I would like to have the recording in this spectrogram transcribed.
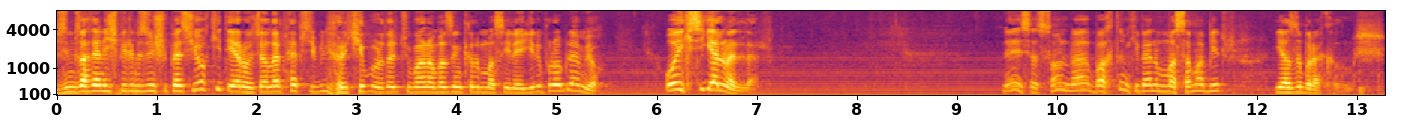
Bizim zaten hiçbirimizin şüphesi yok ki diğer hocaların hepsi biliyor ki burada cuma namazın kılınması ile ilgili problem yok. O ikisi gelmediler. Neyse sonra baktım ki benim masama bir yazı bırakılmış.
